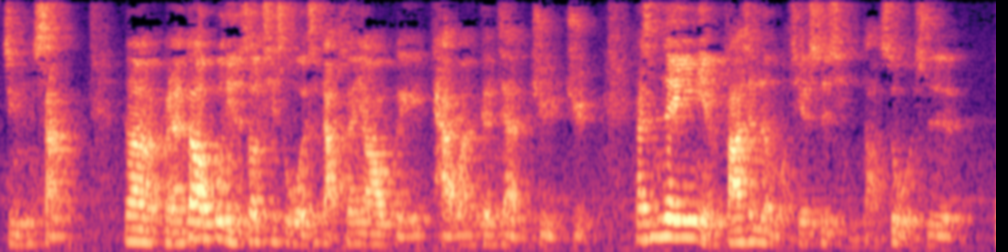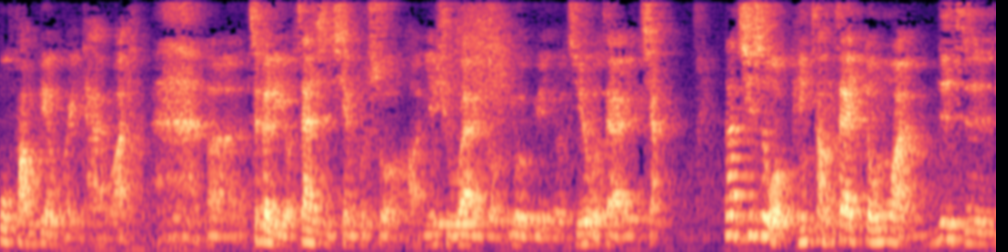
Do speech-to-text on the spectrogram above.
经商。那本来到过年的时候，其实我也是打算要回台湾跟家人聚一聚，但是那一年发生的某些事情，导致我是。不方便回台湾，呃，这个理由暂时先不说哈，也许未来有有缘有机会我再来讲。那其实我平常在东莞日子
